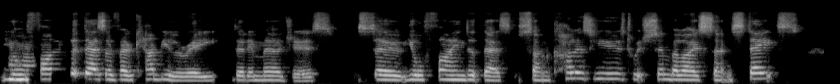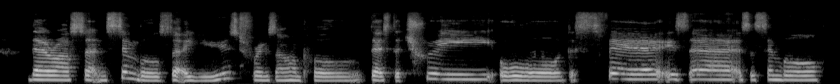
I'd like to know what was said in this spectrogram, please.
you'll mm-hmm. find that there's a vocabulary that emerges so you'll find that there's certain colors used which symbolize certain states. There are certain symbols that are used. For example there's the tree or the sphere is there as a symbol.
